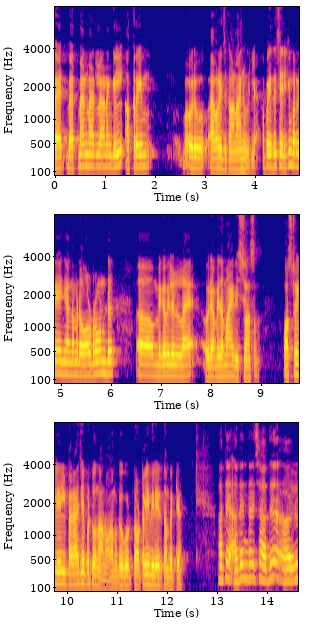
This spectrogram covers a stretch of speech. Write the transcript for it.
ബാറ്റ് ബാറ്റ്മാൻമാരിലാണെങ്കിൽ അത്രയും ഒരു ആവറേജ് കാണാനുമില്ല. അപ്പോൾ ഇത് ശരിക്കും പറഞ്ഞു കഴിഞ്ഞാൽ നമ്മുടെ ഓൾറൗണ്ട് മികവിലുള്ള ഒരു അമിതമായ വിശ്വാസം ഓസ്ട്രേലിയയിൽ പരാജയപ്പെട്ടു എന്നാണോ? നമുക്ക് ടോട്ടലി വിലയിരുത്താൻ പറ്റുക? അതെ അതെന്താ വെച്ചാൽ അത് ആ ഒരു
